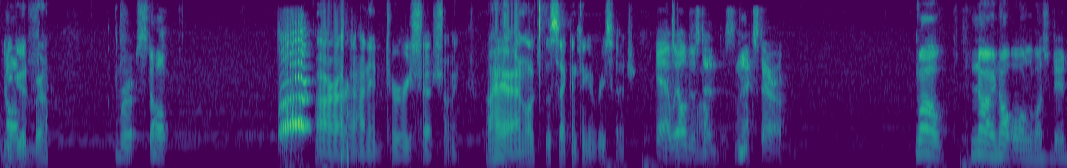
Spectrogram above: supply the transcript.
You good, bro? Bruh. Stop. Alright, I need to research something. Oh, hey, I unlocked the second thing of research. Yeah, That we all just did. It's the next era. Well, no, not all of us did.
